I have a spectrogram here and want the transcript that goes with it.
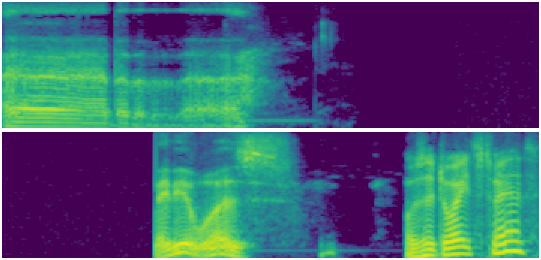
Uh, buh, buh, buh, maybe it was. Was it Dwight Smith?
